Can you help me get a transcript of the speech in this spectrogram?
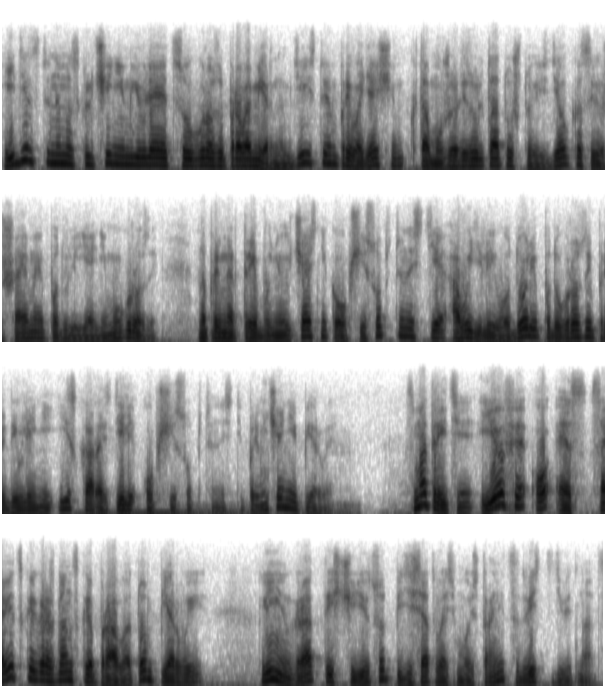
Единственным исключением является угроза правомерным действием, приводящим к тому же результату, что и сделка, совершаемая под влиянием угрозы. Например, требование участника общей собственности о выделе его доли под угрозой предъявления иска о разделе общей собственности. Примечание первое. Смотрите, Йофе О.С. Советское гражданское право, том 1, Ленинград, 1958, страница 219.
